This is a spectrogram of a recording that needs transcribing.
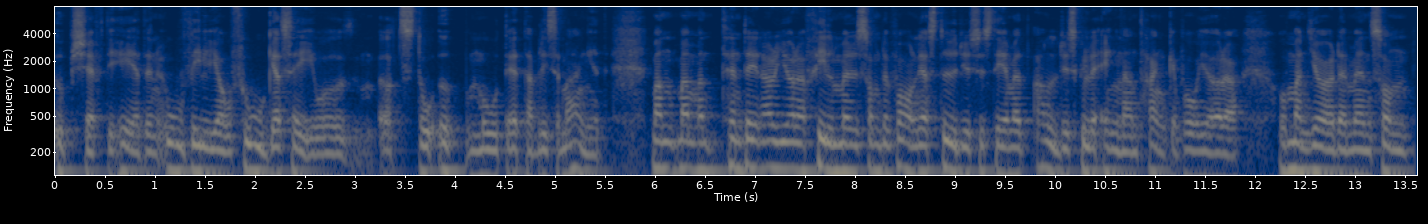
uppkäftighet, en ovilja att foga sig och att stå upp mot etablissemanget. Man, man, man tenderar att göra filmer som det vanliga studiesystemet aldrig skulle ägna en tanke på att göra. Och man gör det med en sån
